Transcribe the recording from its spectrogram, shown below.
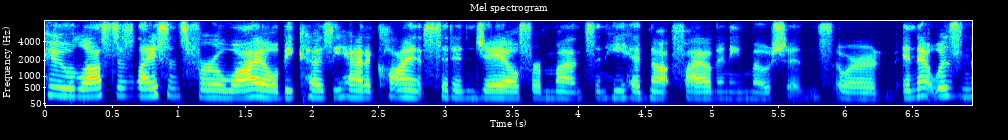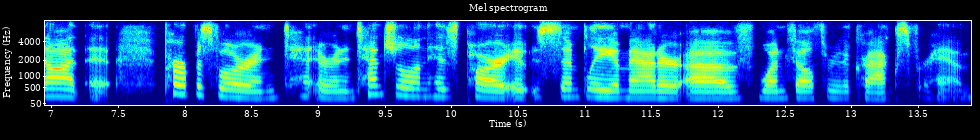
who lost his license for a while because he had a client sit in jail for months and he had not filed any motions or and that was not uh, purposeful or, inten- or intentional on his part. It was simply a matter of one fell through the cracks for him.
